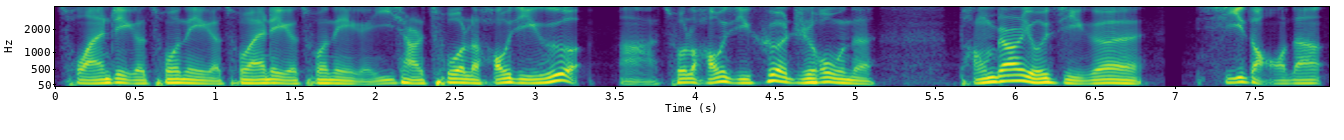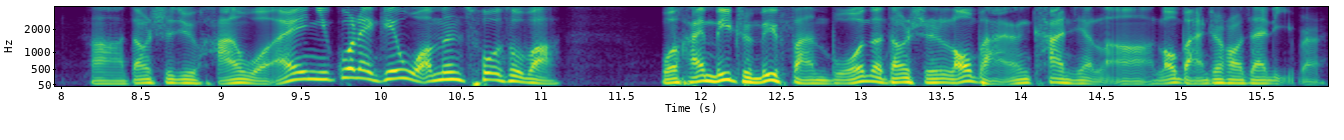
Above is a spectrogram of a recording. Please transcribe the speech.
搓完这个搓那个，搓完这个搓那个，一下搓了好几个啊！搓了好几个之后呢，旁边有几个洗澡的啊，当时就喊我：“哎，你过来给我们搓搓吧！”我还没准备反驳呢，当时老板看见了啊，老板正好在里边，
